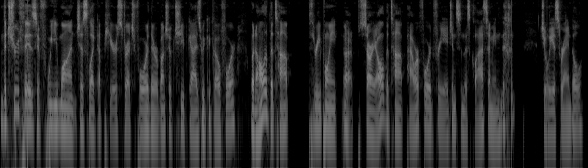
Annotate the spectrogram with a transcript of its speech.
The truth is, if we want just like a pure stretch four, there are a bunch of cheap guys we could go for, but all of the top three point, uh, sorry, all the top power forward free agents in this class. I mean, Julius Randle,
